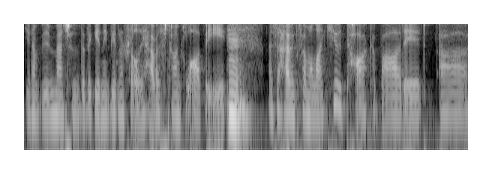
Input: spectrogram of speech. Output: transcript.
you know we mentioned at the beginning we don't really have a strong lobby mm. and so having someone like you talk about it uh,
